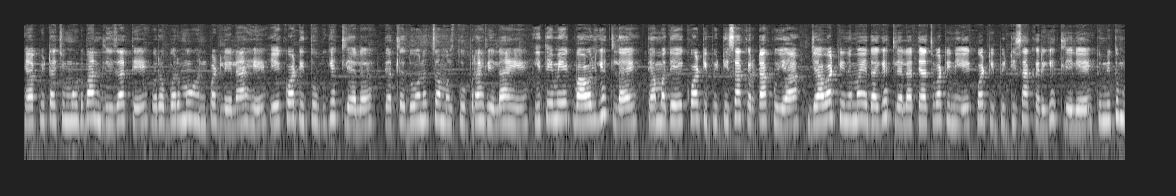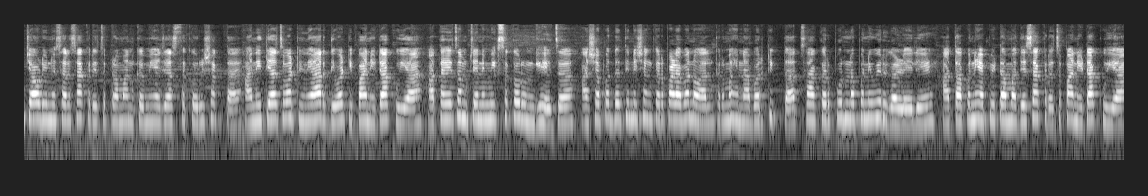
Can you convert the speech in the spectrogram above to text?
ह्या पिठाची मूठ बांधली जाते. बरोबर मोहन पडलेलं आहे. एक वाटी तूप घेतलेलं. त्यातलं दोनच चमच तूप राहिलेलं आहे. इथे मी एक बावल घेतलाय. त्यामध्ये एक वाटी पिठी साखर टाकूया. ज्या वाटीने मैदा घेतलेला त्याच वाटीने एक वाटी पिठी साखर घेतलेली आहे. तुम्ही तुमच्या आवडीनुसार साखरेचं प्रमाण कमी या जास्त करू शकता. आणि त्याच वाटीने अर्धी वाटी पाणी टाकूया. आता हे चमच्याने मिक्स करून घ्यायचं. अशा पद्धतीने शंकरपाळ्या बनवाल तर महिनाभर टिकतात. साखर पूर्णपणे विरघळलेली आहे. आता आपण ह्या पिठामध्ये साखरेचं पाणी टाकूया.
